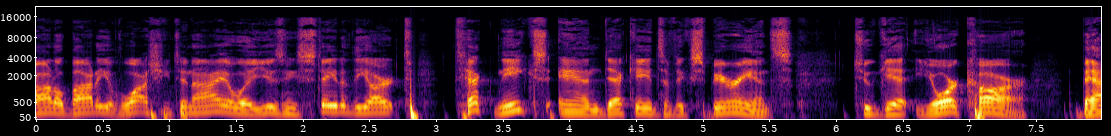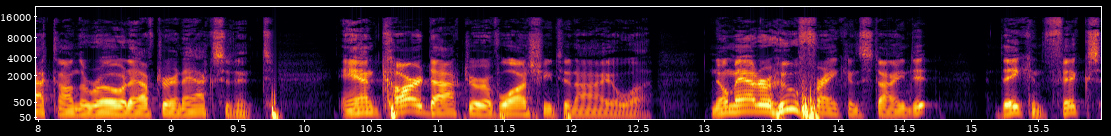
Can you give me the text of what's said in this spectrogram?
Auto Body of Washington, Iowa, using state of the art techniques and decades of experience to get your car back on the road after an accident. And Car Doctor of Washington, Iowa. No matter who Frankensteined it, they can fix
